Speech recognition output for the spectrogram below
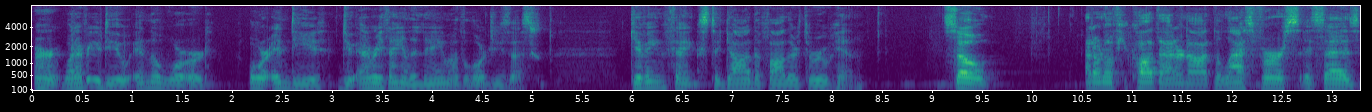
or whatever you do in the word or in deed, do everything in the name of the Lord Jesus, giving thanks to God the Father through him. So, I don't know if you caught that or not. The last verse it says,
